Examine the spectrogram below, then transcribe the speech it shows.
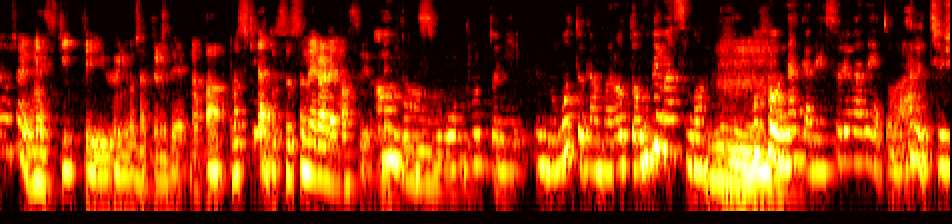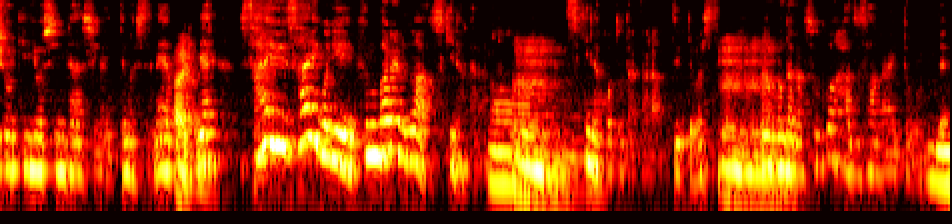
でおっしゃるようにね、好きっていうふうにおっしゃってるんで、なんか、まあ好きだと勧められますよね。あもう本当に。もっと頑張ろうと思いますもん、うん。もうなんかねそれはねある中小企業診断士が言ってましたねやっぱりね、最最後に踏ん張れるのは好きだから、好うん。きなことだからって言ってました、うん。もうだからそこは外さないと思って、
